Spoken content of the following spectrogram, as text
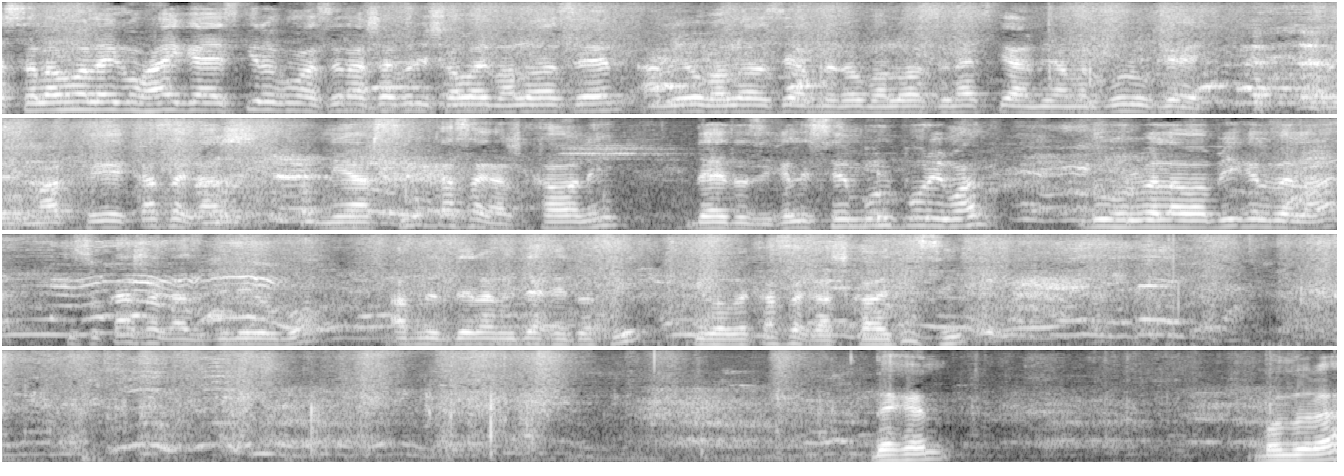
আসসালামু আলাইকুম। হাই গাইস কীরকম আছেন? আশা করি সবাই ভালো আছেন। আমিও ভালো আছি, আপনারাও ভালো আছেন। আজকে আমি আমার গরুকে ওই মাঠ থেকে কাঁচা ঘাস নিয়ে আসছি। কাঁচা ঘাস খাওয়ানি দেখাইতেছি। খালি সিম্পল পরিমাণ, দুপুরবেলা বা বিকেলবেলা কিছু কাঁচা ঘাস দিলেই হব আপনাদের আমি দেখাইতেছি, কীভাবে কাঁচা ঘাস খাওয়াইতেছি। দেখেন, বন্ধুরা,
